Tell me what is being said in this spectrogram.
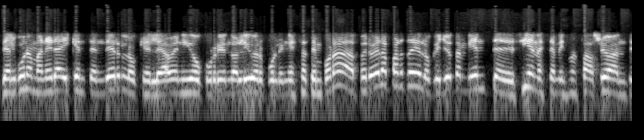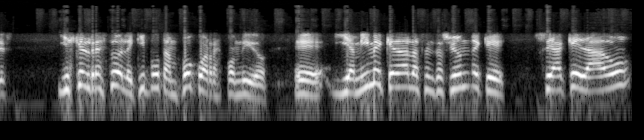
de alguna manera hay que entender lo que le ha venido ocurriendo al Liverpool en esta temporada, pero era parte de lo que yo también te decía en este mismo espacio antes y es que el resto del equipo tampoco ha respondido. Eh, y a mí me queda la sensación de que se ha quedado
